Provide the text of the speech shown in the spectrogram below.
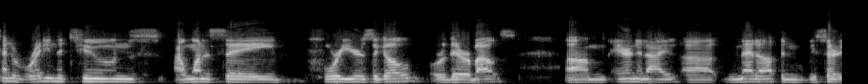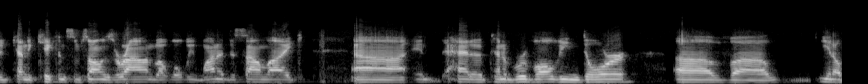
kind of writing the tunes. I want to say four years ago or thereabouts. Um, Aaron and I uh, met up and we started kind of kicking some songs around about what we wanted to sound like, uh, and had a kind of revolving door of uh, you know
